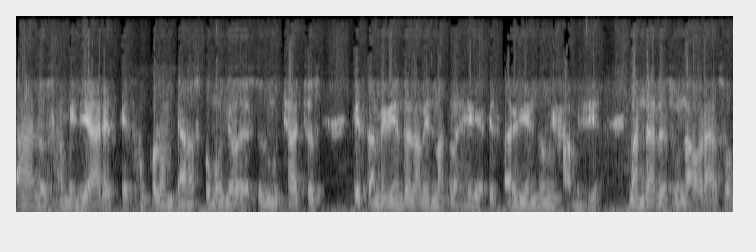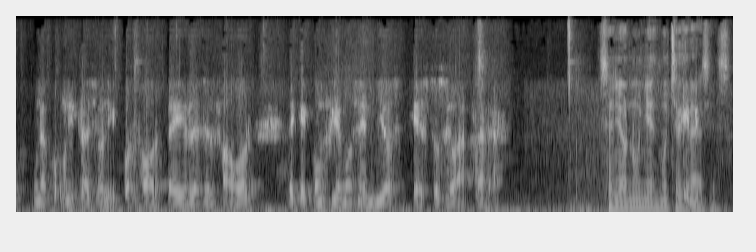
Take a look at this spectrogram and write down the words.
a los familiares que son colombianos como yo, de estos muchachos que están viviendo la misma tragedia que está viviendo mi familia. Mandarles un abrazo, una comunicación y por favor pedirles el favor de que confiemos en Dios que esto se va a aclarar. Señor Núñez, muchas gracias.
